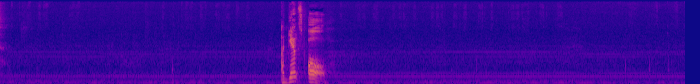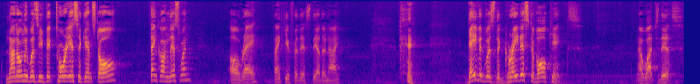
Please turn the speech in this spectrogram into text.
Against all. Not only was he victorious against all, think on this one. Oh, Ray, thank you for this the other night. David was the greatest of all kings. Now, watch this.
